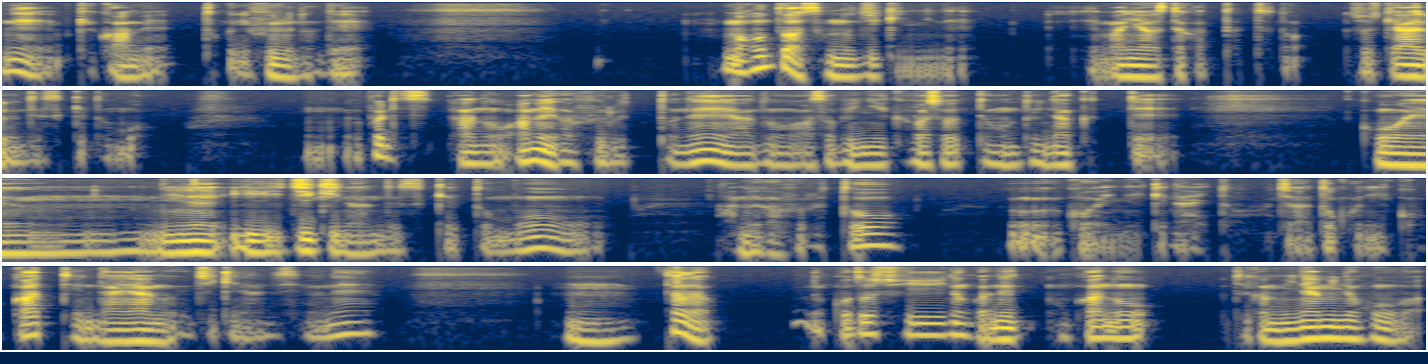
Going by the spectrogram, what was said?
ね、結構雨特に降るので、まあ、本当はその時期にね、間に合わせたかったっていうのは正直あるんですけども、うん、やっぱりあの雨が降るとね、あの遊び行く場所って本当になくて、公園にね、いい時期なんですけども、雨が降ると、うん、公園に行けないと。じゃあどこに行こうかっていう悩む時期なんですよね。うん。ただ、今年なんかね、他の、っていうか南の方は、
